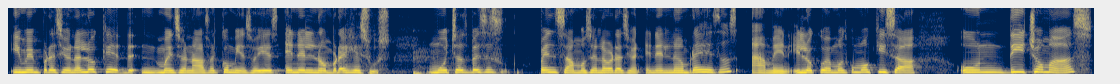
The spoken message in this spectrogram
Y me impresiona lo que mencionabas al comienzo y es en el nombre de Jesús. Muchas veces pensamos en la oración, en el nombre de Jesús, amén. Y lo vemos como quizá un dicho más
